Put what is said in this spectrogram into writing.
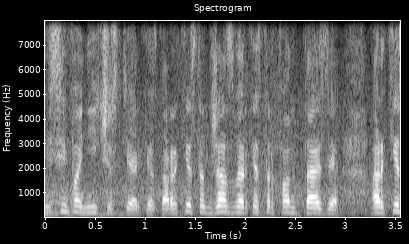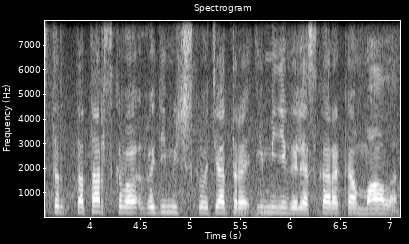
и симфонический оркестр, оркестр джазовый оркестр «Фантазия», оркестр Татарского академического театра имени Галяскара Камала.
